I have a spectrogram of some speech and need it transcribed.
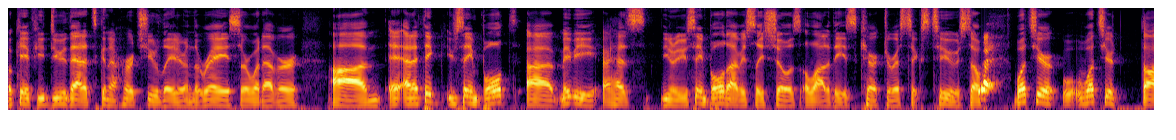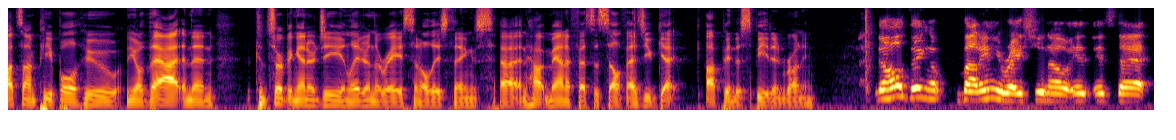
okay, if you do that, it's going to hurt you later in the race or whatever. Um, and I think Usain Bolt uh, maybe has you know Usain Bolt obviously shows a lot of these characteristics too. So right. what's your what's your thoughts on people who you know that and then conserving energy and later in the race and all these things uh, and how it manifests itself as you get up into speed and running? The whole thing about any race, you know, is, is that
